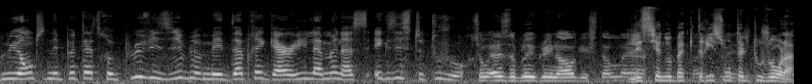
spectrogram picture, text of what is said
gluante n'est peut-être plus visible, mais d'après Gary, la menace existe toujours. Les cyanobactéries sont-elles toujours là?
